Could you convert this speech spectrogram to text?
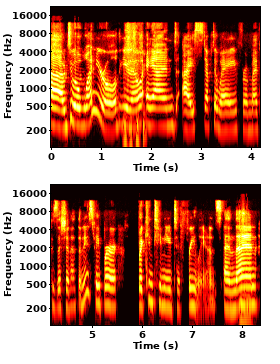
uh, to a one year old, you know, and I stepped away from my position at the newspaper, but continued to freelance. And then mm.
